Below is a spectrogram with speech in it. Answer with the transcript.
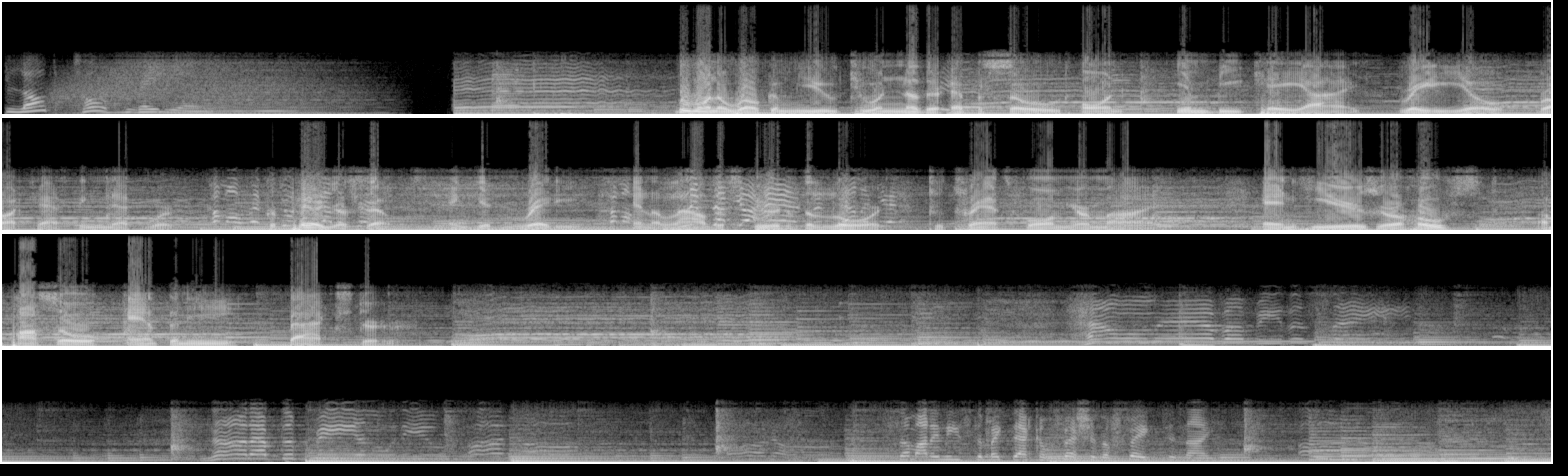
Blog Talk Radio. We want to welcome you to another episode on MBKI Radio Broadcasting Network. Prepare yourselves and get ready and allow the Spirit of the Lord to transform your mind. And here's your host, Apostle Anthony Baxter. Needs to make that confession of faith tonight.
